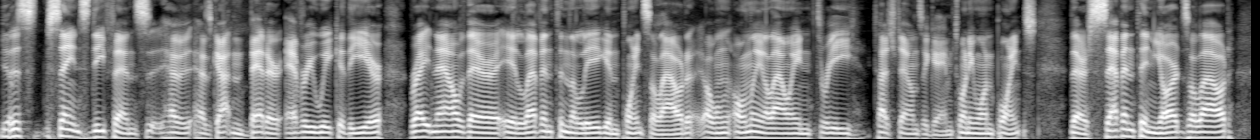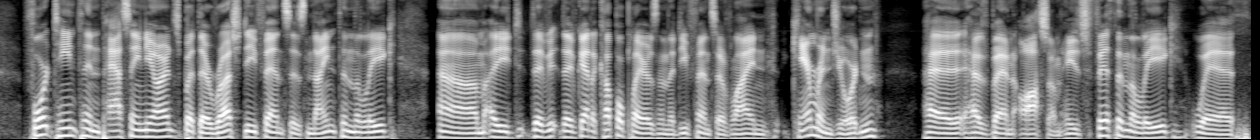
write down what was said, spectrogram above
This Saints defense have, has gotten better every week of the year. Right now, they're 11th in the league in points allowed, only allowing three touchdowns a game, 21 points. They're seventh in yards allowed, 14th in passing yards, but their rush defense is ninth in the league. Um, I, they've, they've got a couple players in the defensive line. Cameron Jordan ha, has been awesome. He's fifth in the league with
